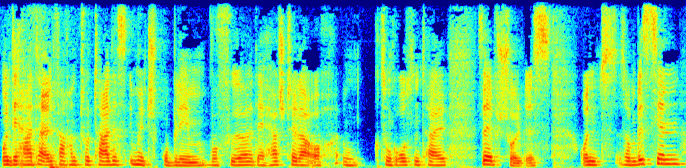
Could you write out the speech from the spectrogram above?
Und er hatte einfach ein totales Imageproblem, wofür der Hersteller auch zum großen Teil selbst schuld ist. Und so ein bisschen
